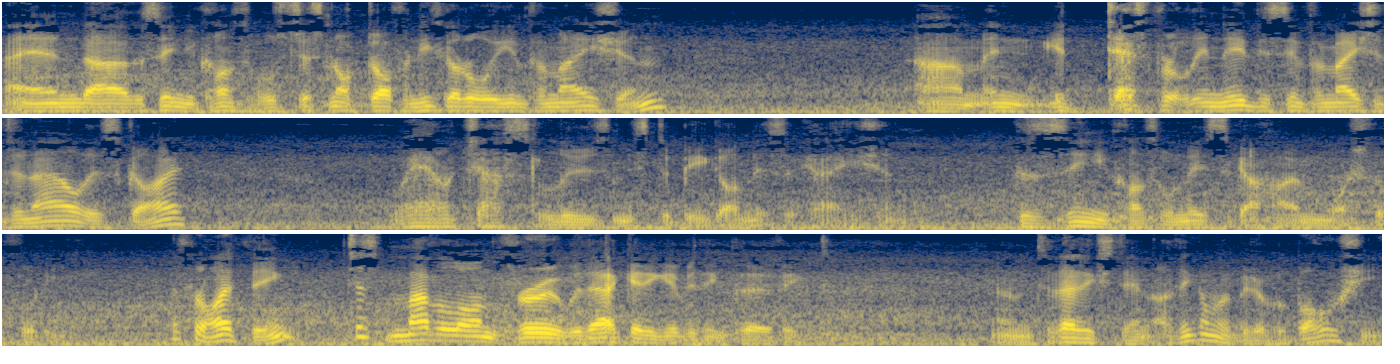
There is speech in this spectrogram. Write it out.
and uh, the senior constable's just knocked off and he's got all the information. Um, and you desperately need this information to nail this guy. Well, just lose Mr. Big on this occasion because the senior constable needs to go home and watch the footy. That's what I think. Just muddle on through without getting everything perfect. And to that extent, I think I'm a bit of a bolshy.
